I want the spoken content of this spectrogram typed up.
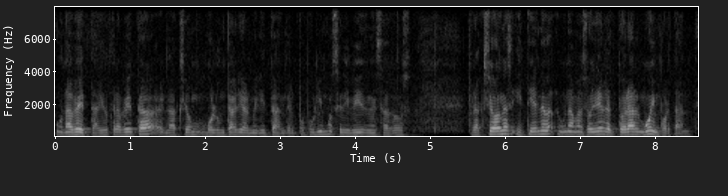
Una beta y otra beta, la acción voluntaria al militante. El populismo se divide en esas dos fracciones y tiene una mayoría electoral muy importante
